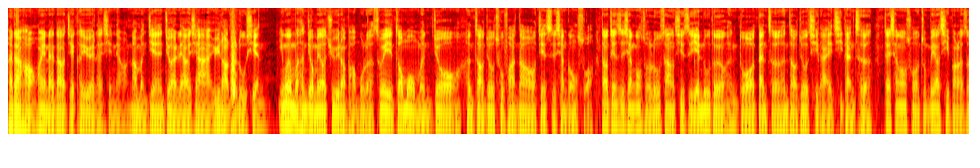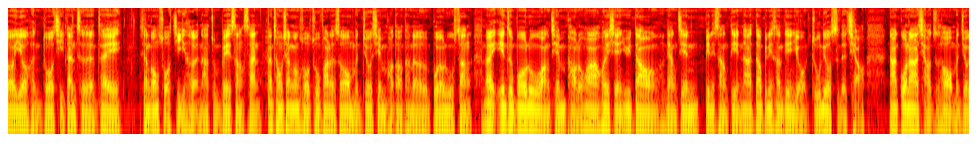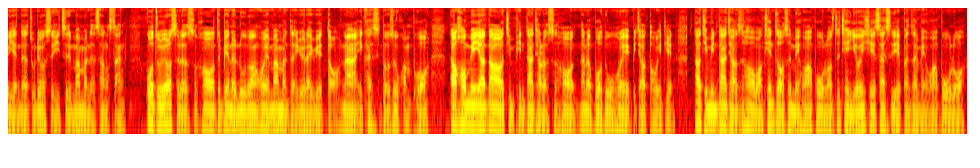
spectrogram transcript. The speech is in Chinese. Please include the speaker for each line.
Speaker 1: 嗨，大家好，欢迎来到杰克月来闲聊。那我们今天就来聊一下鱼老的路线，因为我们很久没有去鱼老跑步了，所以周末我们就很早就出发到坚石乡公所。到坚石乡公所路上，其实沿路都有很多单车，很早就起来骑单车。在乡公所准备要起跑的时候，也有很多骑单车的在。相公所集合，那准备上山。那从相公所出发的时候，我们就先跑到它的柏油路上。那沿着柏油路往前跑的话，会先遇到两间便利商店。那到便利商店有竹六十的桥。那过那桥之后，我们就沿着竹六十一直慢慢的上山。过竹六十的时候，这边的路段会慢慢的越来越陡。那一开始都是缓坡，到后面要到锦屏大桥的时候，它的坡度会比较陡一点。到锦屏大桥之后，往前走是梅花部落。之前有一些赛事也办在梅花部落。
